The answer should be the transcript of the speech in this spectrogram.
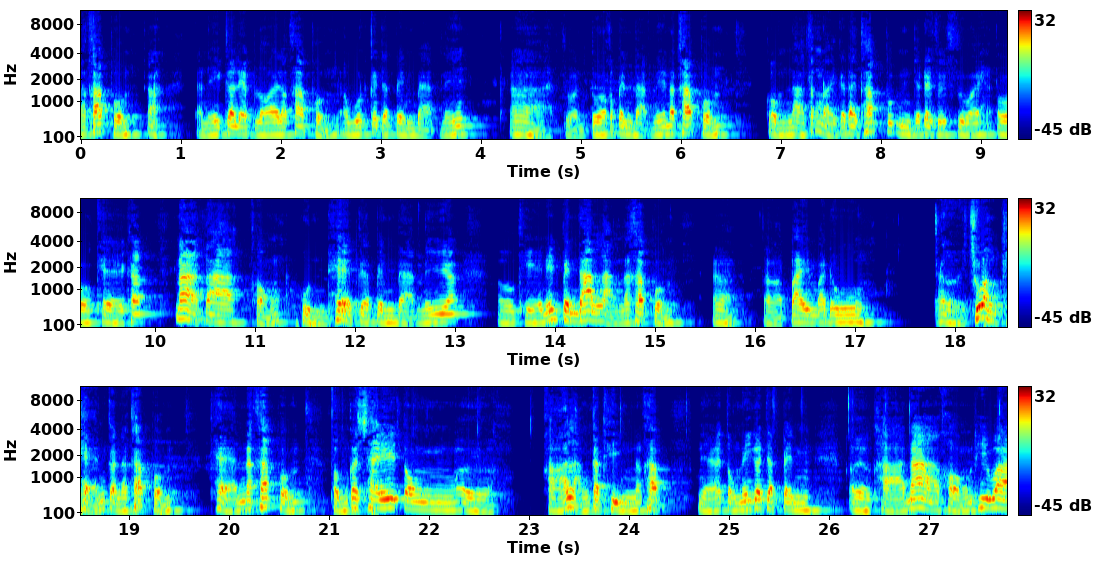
นะครับผมอะอันนี้ก็เรียบร้อยแล้วครับผมอาวุธก็จะเป็นแบบนี้อ่าส่วนตัวก็เป็นแบบนี้นะครับผมกลมหน้าสักหน่อยก็ได้ครับปุ๊บจะได้สวยๆ โอเคครับ หน้าตาของหุ่นเทพจะเป็นแบบนี้โอเคอันนี้เป็นด้านหลังนะครับผมอ่าต่อไปมาดูเออช่วงแขนก่อนนะครับผมแขนนะครับผมผมก็ใช้ตรงเออ ขาหลังกระทิงนะครับเนี่ยตรงนี้ก็จะเป็นเออขาหน้าของที่ว่า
